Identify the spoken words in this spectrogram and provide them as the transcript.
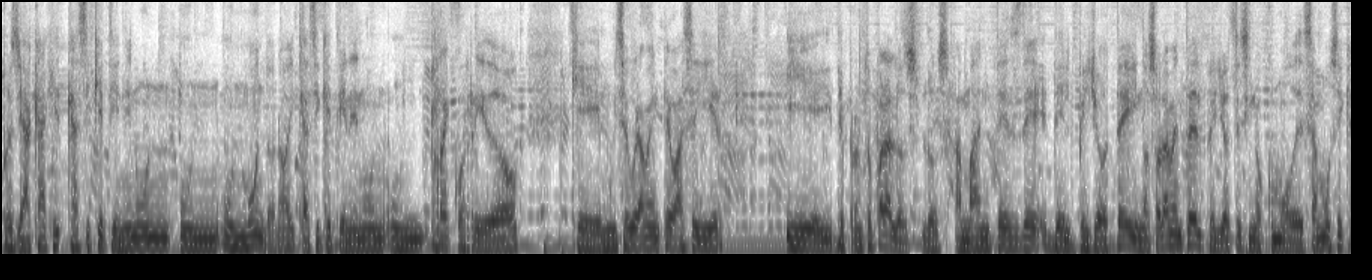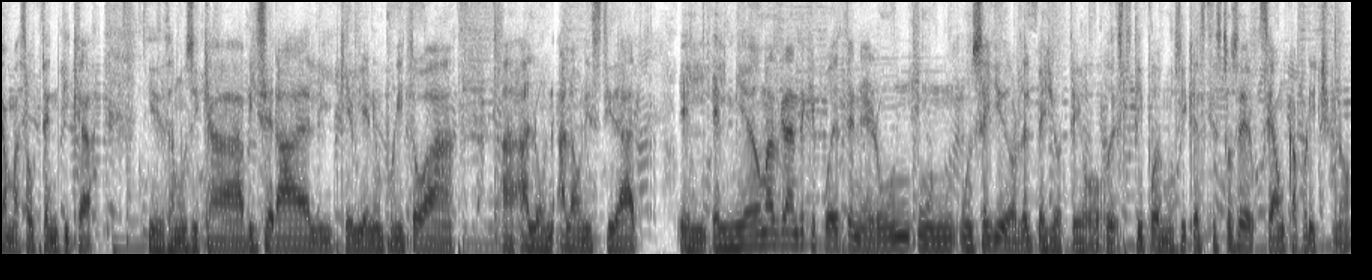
pues ya casi, que tienen un, un, un, mundo, ¿no? Y casi que tienen un recorrido que muy seguramente va a seguir y de pronto para los, los amantes de, del peyote y no solamente del peyote sino como de esa música más auténtica y de esa música visceral y que viene un poquito a, a, a, lo, a la honestidad el, el, miedo más grande que puede tener un, un, un, seguidor del peyote o de este tipo de música es que esto se, sea un capricho, ¿no?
